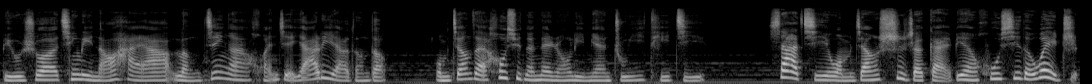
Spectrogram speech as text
比如说清理脑海啊、冷静啊、缓解压力啊等等。我们将在后续的内容里面逐一提及。下期我们将试着改变呼吸的位置，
